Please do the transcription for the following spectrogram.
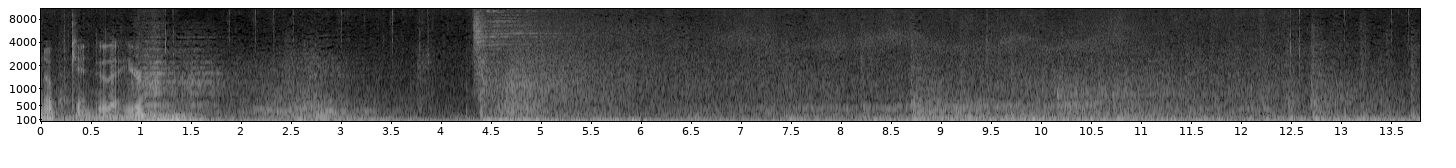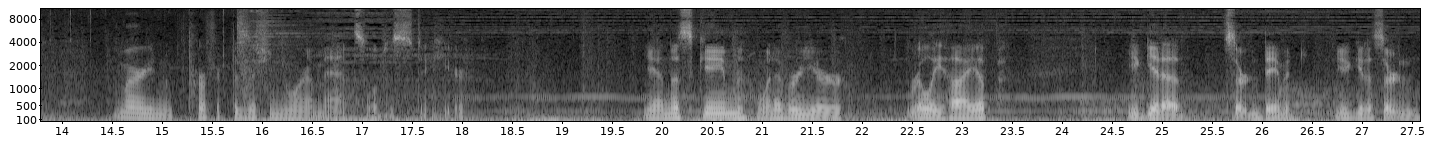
Nope, can't do that here. I'm already in a perfect position where I'm at, so I'll just stay here. Yeah, in this game, whenever you're really high up, you get a certain damage, you get a certain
